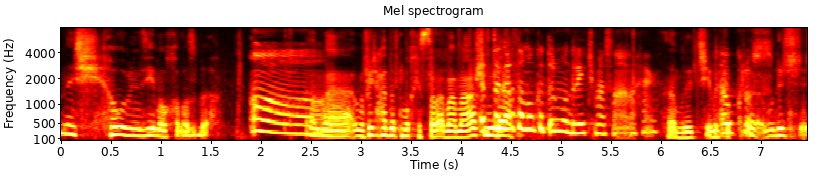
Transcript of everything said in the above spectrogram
ماشي هو بنزيما وخلاص بقى. آه. ما ما فيش حد في مخي الصراحة ما ما أعرفش افتكرت ممكن تقول مودريتش مثلا ولا حاجة. مودريتش. إيه؟ أو كروس. مودريتش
